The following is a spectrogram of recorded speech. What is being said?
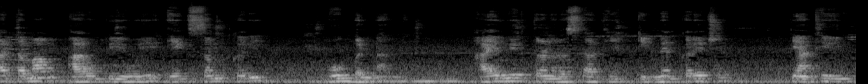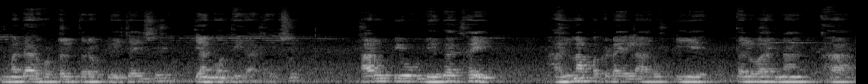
આ તમામ આરોપીઓએ એક સંપ કરી ભોગ બનનારને હાઈવે ત્રણ રસ્તાથી કિડનેપ કરે છે. ત્યાંથી મદાર હોટલ તરફ લઈ જાય છે. ત્યાં ગોંધી રાખે છે. આરોપીઓ ભેગા થઈ હાલના પકડાયેલા આરોપીએ તલવારના ઘા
